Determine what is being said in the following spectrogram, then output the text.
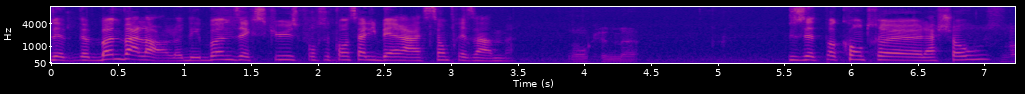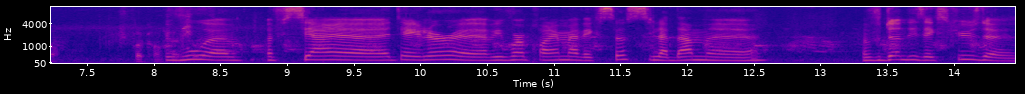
de, de bonne valeur, là, des bonnes excuses pour ce contre sa libération présentement? Aucunement. Vous êtes pas contre euh, la chose? Non, pas Vous, euh, officier euh, Taylor, euh, avez-vous un problème avec ça? Si la dame euh, vous donne des excuses de,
